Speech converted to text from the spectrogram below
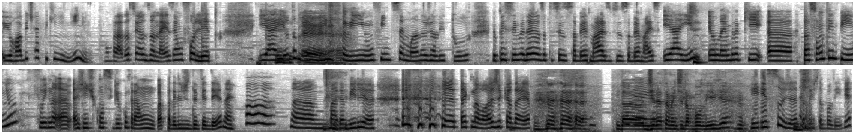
E o Hobbit é pequenininho. Comparado ao Senhor dos Anéis, é um folheto. E aí eu também é. li, li em um fim de semana, eu já li tudo. Eu pensei, meu Deus, eu preciso saber mais, eu preciso saber mais. E aí eu lembro que uh, passou um tempinho, fui na, a gente conseguiu comprar um aparelho de DVD, né? Ah, a maravilha tecnológica da época. Da, diretamente eu... da Bolívia. Isso, diretamente da Bolívia.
